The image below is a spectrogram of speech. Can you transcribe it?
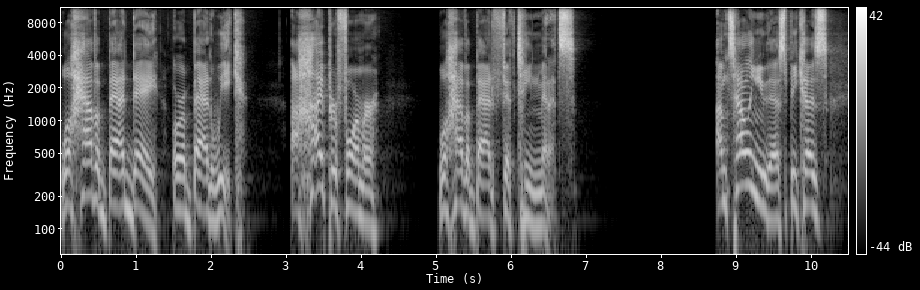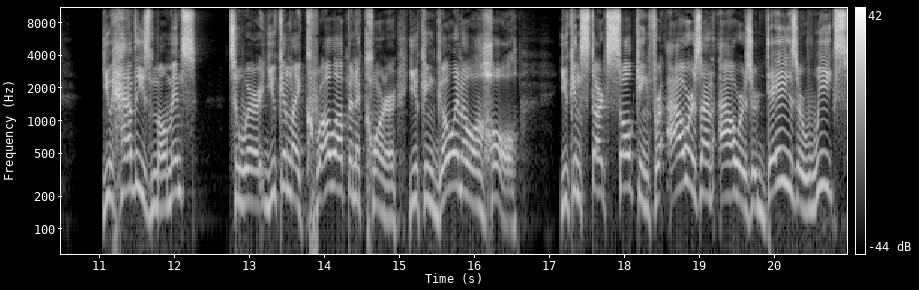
will have a bad day or a bad week. A high performer will have a bad 15 minutes. I'm telling you this because you have these moments to where you can like crawl up in a corner, you can go into a hole, you can start sulking for hours on hours or days or weeks,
